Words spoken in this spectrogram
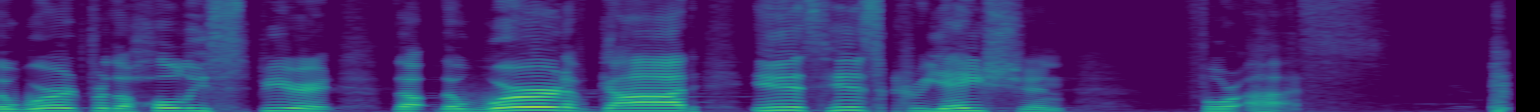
the word for the Holy Spirit. The, the Word of God is His creation for us.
